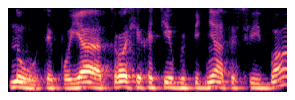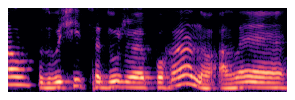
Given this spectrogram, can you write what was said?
ну, типу, я трохи хотів би підняти свій бал. Звучить це дуже погано, але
